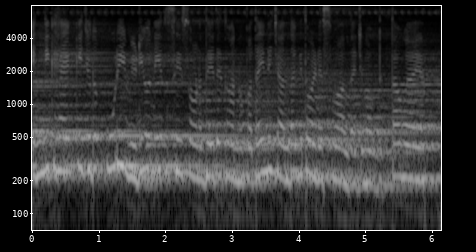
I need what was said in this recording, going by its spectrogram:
ਇੰਨੀ ਕੁ ਹੈ ਕਿ ਜਦੋਂ ਪੂਰੀ ਵੀਡੀਓ ਨਹੀਂ ਤੁਸੀਂ ਸੁਣਦੇ ਤੇ ਤੁਹਾਨੂੰ ਪਤਾ ਹੀ ਨਹੀਂ ਚੱਲਦਾ ਕਿ ਤੁਹਾਡੇ ਸਵਾਲ ਦਾ ਜਵਾਬ ਦਿੱਤਾ ਹੋਇਆ ਆ।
